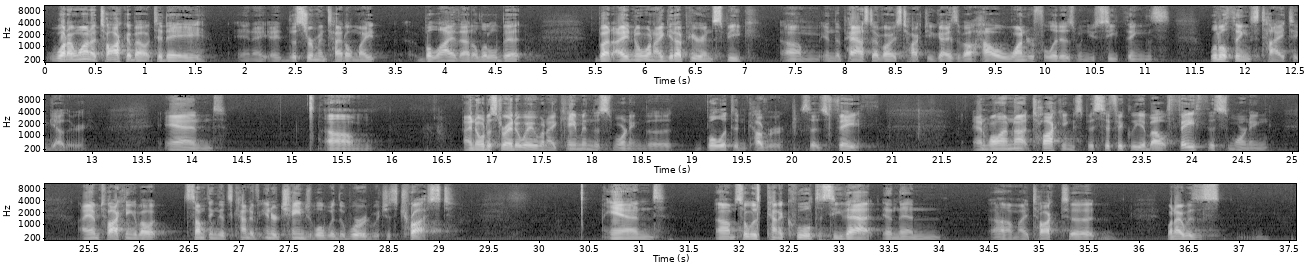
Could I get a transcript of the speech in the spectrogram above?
what I want to talk about today, and I, the sermon title might belie that a little bit, but I know when I get up here and speak, um, in the past I've always talked to you guys about how wonderful it is when you see things, little things tie together. And um, I noticed right away when I came in this morning, the bulletin cover says faith. And while I'm not talking specifically about faith this morning, I am talking about something that's kind of interchangeable with the word, which is trust. And um, so it was kind of cool to see that. And then um, I talked to, when I was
